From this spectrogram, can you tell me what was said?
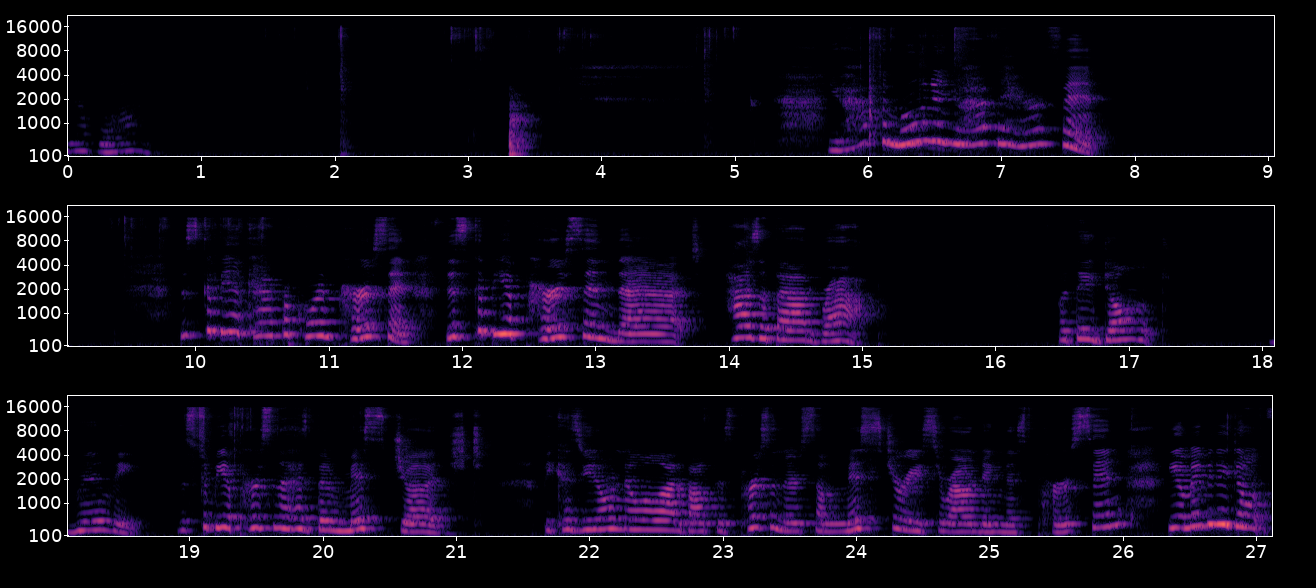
Queen of Wands. You have the moon and you have the Hierophant. This could be a Capricorn person. This could be a person that has a bad rap, but they don't really. This could be a person that has been misjudged because you don't know a lot about this person. There's some mystery surrounding this person. You know, maybe they don't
